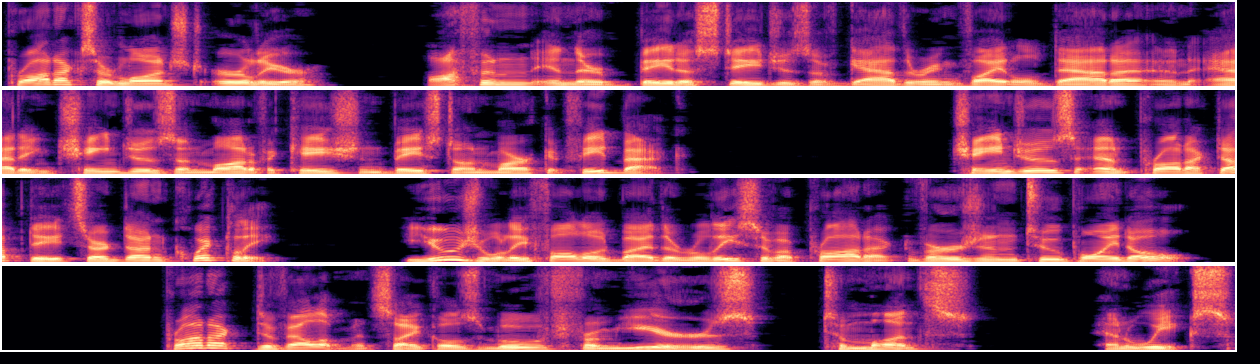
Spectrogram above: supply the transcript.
Products are launched earlier, often in their beta stages of gathering vital data and adding changes and modification based on market feedback. Changes and product updates are done quickly, usually followed by the release of a product version 2.0. Product development cycles moved from years to months and weeks.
